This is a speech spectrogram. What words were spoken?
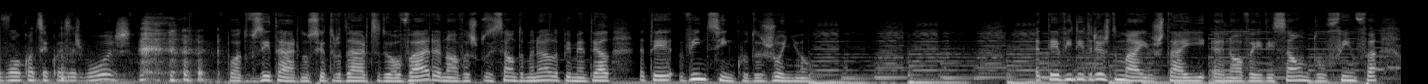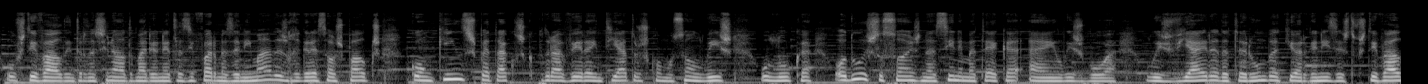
vão acontecer coisas boas. Pode visitar no Centro de Arte de Ovar a nova exposição de Manuela Pimentel até 25 de junho. Até 23 de maio está aí a nova edição do FINFA, o Festival Internacional de Marionetas e Formas Animadas, regressa aos palcos com 15 espetáculos que poderá ver em teatros como o São Luís, o Luca ou duas sessões na Cinemateca em Lisboa. Luís Vieira, da Tarumba, que organiza este festival,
